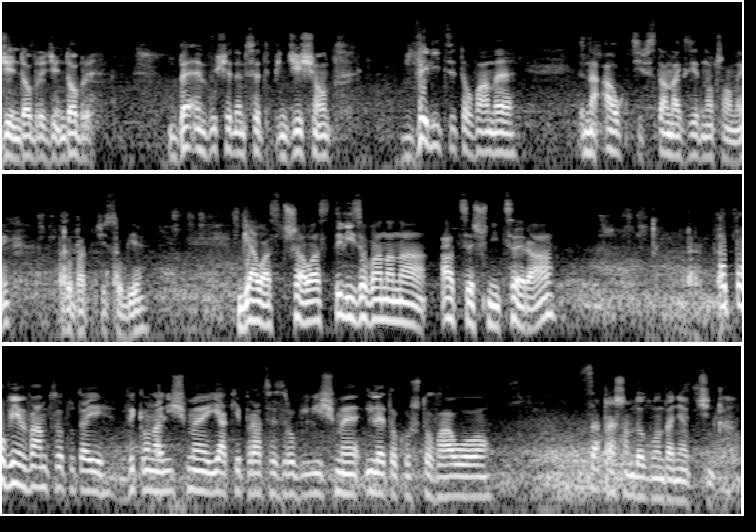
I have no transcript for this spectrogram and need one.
Dzień dobry, dzień dobry. BMW 750 wylicytowane na aukcji w Stanach Zjednoczonych. Zobaczcie sobie. Biała strzała stylizowana na AC Schnitzera. Opowiem Wam, co tutaj wykonaliśmy, jakie prace zrobiliśmy, ile to kosztowało. Zapraszam do oglądania odcinka.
